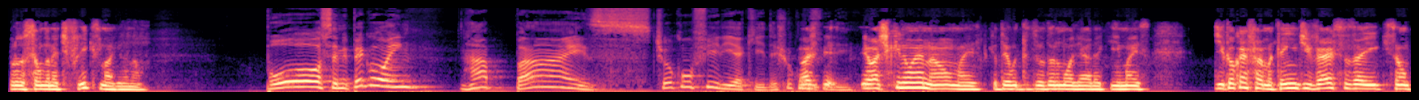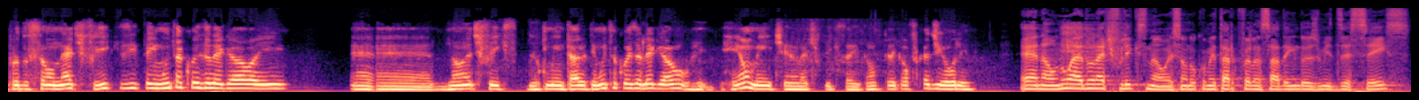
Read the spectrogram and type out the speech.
produção do Netflix, Magno, não? Pô, você me pegou, hein? Rapaz, deixa eu conferir aqui, deixa eu Eu acho, conferir. eu acho que não é não, mas porque eu tô dando uma olhada aqui, mas de qualquer forma, tem diversos aí que são produção Netflix e tem muita coisa legal aí é, na Netflix. Documentário tem muita coisa legal re- realmente no Netflix aí, então é legal ficar de olho. aí. É, não, não é do Netflix, não. Esse é um documentário que foi lançado em 2016,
